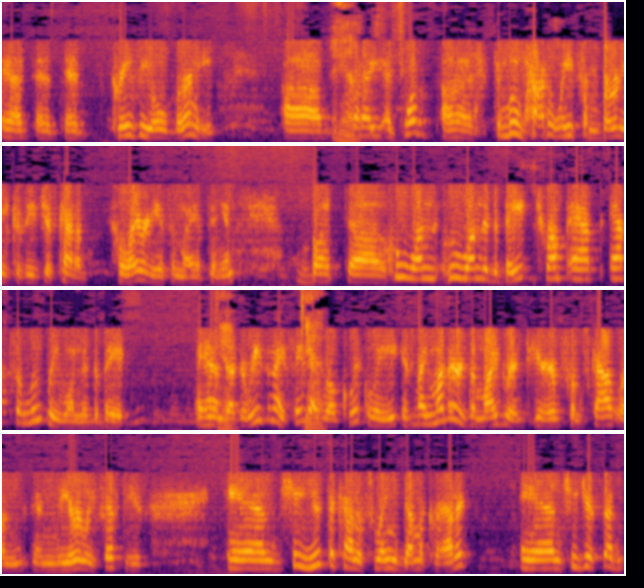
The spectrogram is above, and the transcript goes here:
at, at, at crazy old Bernie. Uh, Yeah. But I, I told uh, to move on away from Bernie because he's just kind of hilarious in my opinion. But uh, who won? Who won the debate? Trump ap- absolutely won the debate. And Yeah. uh, the reason I say Yeah. that real quickly is my mother is a migrant here from Scotland in the early 50s, and she used to kind of swing Democratic, and she just said,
